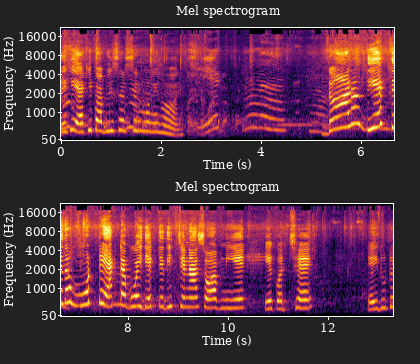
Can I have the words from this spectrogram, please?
দেখি একই পাবলিশার্সের মনে হয়। দাঁড়া, দেখতে দাও, মোটে একটা বই দেখতে দিচ্ছে না, সব নিয়ে এ করছে। এই দুটো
